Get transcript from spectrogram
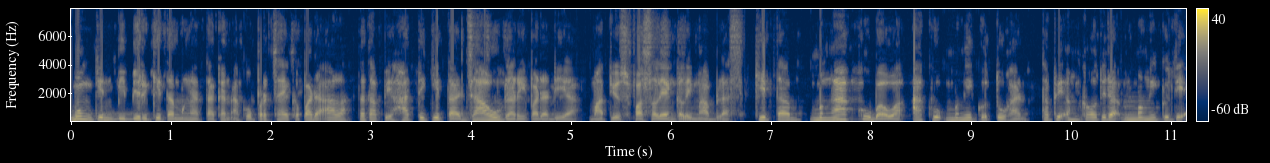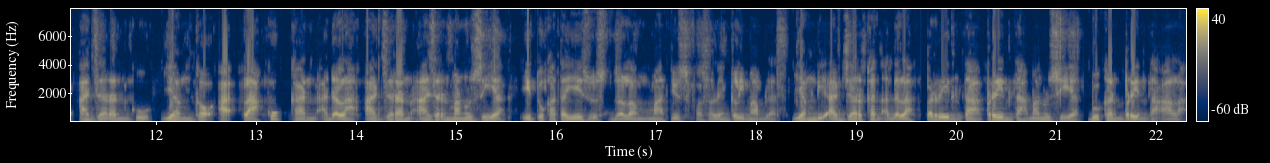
Mungkin bibir kita mengatakan aku percaya kepada Allah, tetapi hati kita jauh daripada dia. Matius pasal yang ke-15. Kita mengaku bahwa aku mengikut Tuhan, tapi engkau tidak mengikuti ajaranku yang kau lakukan adalah ajaran-ajaran manusia. Itu kata Yesus dalam Matius pasal yang ke-15. Yang diajarkan adalah perintah-perintah manusia, bukan perintah Allah.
